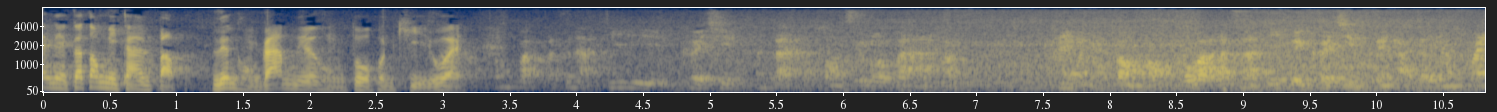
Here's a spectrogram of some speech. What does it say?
กเนี่ยก็ต้องมีการปรับเรื่องของกล้ามเนื้อของตัวคนขี่ด้วยต้องปรับลักษณะที่เคยชินตั้งแต่ตอนซื้อรถมาครับให้มันถูกต้องก่อนเพราะว่าลักษณะที่เป็นเคยชินเป็นอาจจะยังไม่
